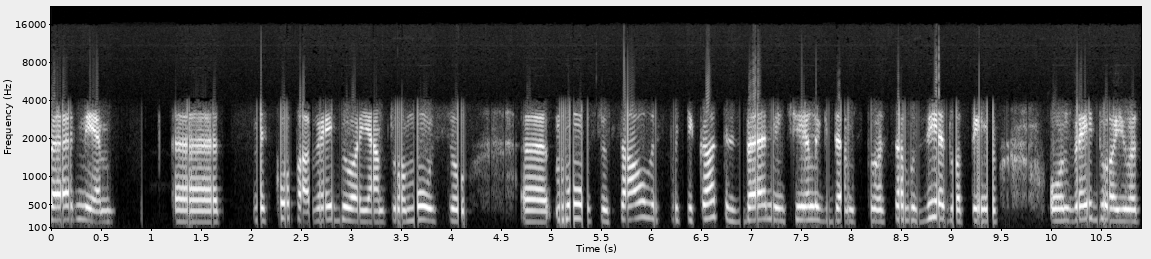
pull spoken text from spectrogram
bērniem, uh, mēs kopā veidojām to mūsu, uh, mūsu saules puķi, katrs bērniņš ielikdams to savu ziedotiņu un veidojot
